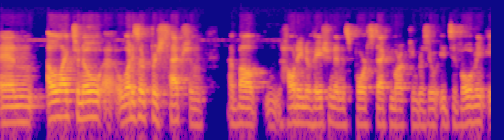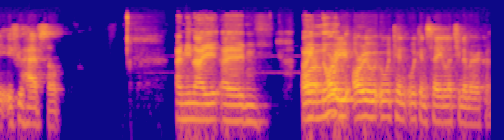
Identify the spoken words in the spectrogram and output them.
And I would like to know uh, what is your perception about how the innovation and sports tech market in Brazil it's evolving, if you have some. I mean, I I, I or, know, or, you, or you, we can we can say Latin America.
